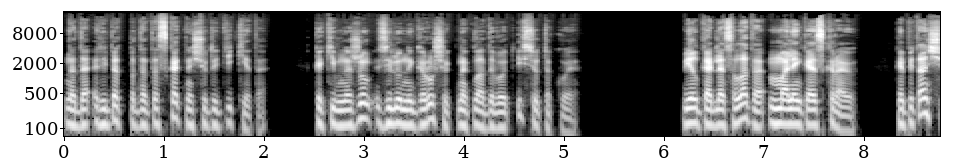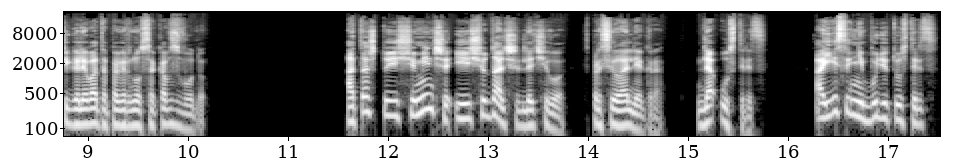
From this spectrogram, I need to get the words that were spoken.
Надо ребят поднатаскать насчет этикета. Каким ножом зеленый горошек накладывают и все такое». Вилка для салата маленькая с краю. Капитан щеголевато повернулся ко взводу. «А та, что еще меньше и еще дальше для чего?» – спросила Аллегра. «Для устриц. А если не будет устриц?»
